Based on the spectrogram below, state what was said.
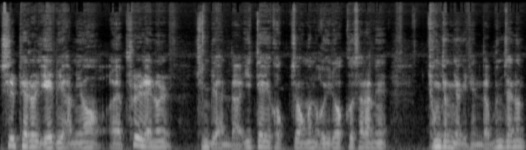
실패를 예비하며 에, 플랜을 준비한다. 이때의 걱정은 오히려 그 사람의 경쟁력이 된다. 문제는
